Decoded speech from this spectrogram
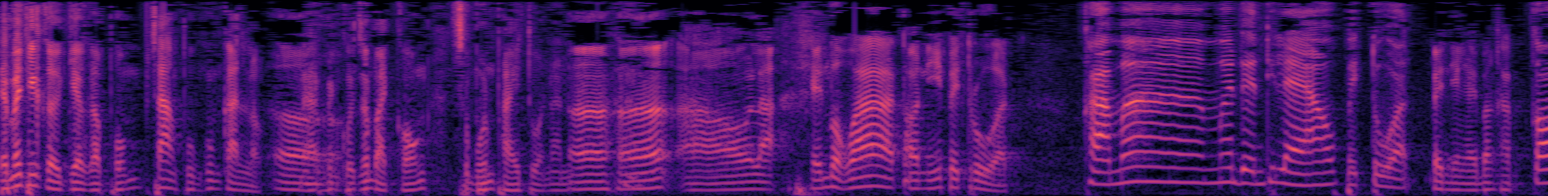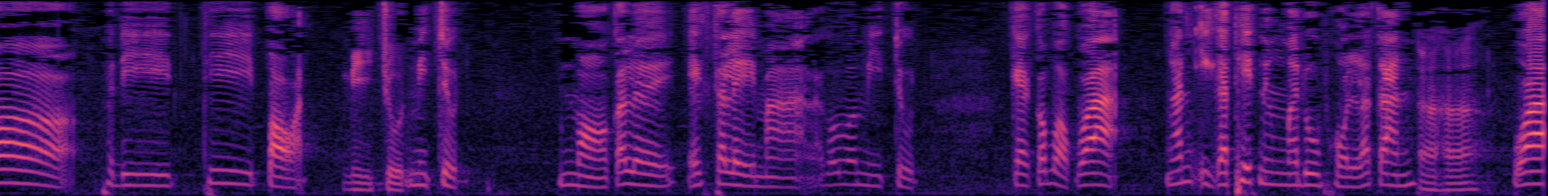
แต่ไม่ที่เกิดเกี่ยวกับผมสร้างภูมิคุ้มกันหรอกเออ นะเป็นคุณสมบัติของสมุนไพรตัวนั้น อ่าฮะเอาละเห็นบอกว่าตอนนี้ไปตรวจค่ะเมื่อเมื่อเดือนที่แล้วไปตรวจ เป็นยังไงบ้างครับ ก็พอดีที่ปอดมีจุด มีจุดคุณหมอก็เลยเอ็กซเรย์มา แล้วก็ว่ามีจุด แกก็บอกว่า งั้นอีกอาทิตย์หนึ่งมาดูผลแล้วกัน อ่าฮะ ว่า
